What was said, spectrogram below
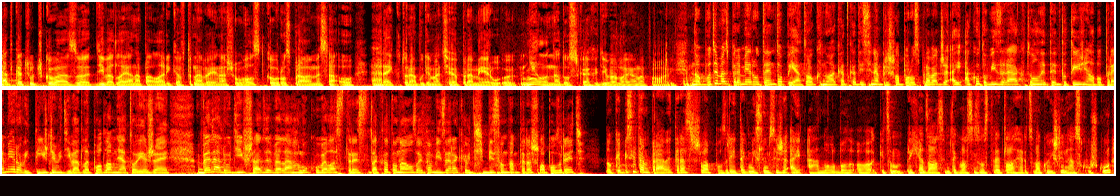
Katka Čučková z divadla Jana Palárika v Trnave je našou hostkou. Rozprávame sa o hre, ktorá bude mať premiéru e, nielen na doskách divadla Jana Palárika. No bude mať premiéru tento piatok. No a Katka, ty si nám prišla porozprávať, že aj ako to vyzerá aktuálne tento týždeň, alebo premiérový týždeň v divadle. Podľa mňa to je, že veľa ľudí všade, veľa hluku, veľa stresu. Tak toto naozaj tam vyzerá, keď by som tam teraz šla pozrieť? No keby si tam práve teraz šla pozrieť, tak myslím si, že aj áno, lebo o, keď som prichádzala sem, tak vlastne som stretla hercov, ako išli na skúšku.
